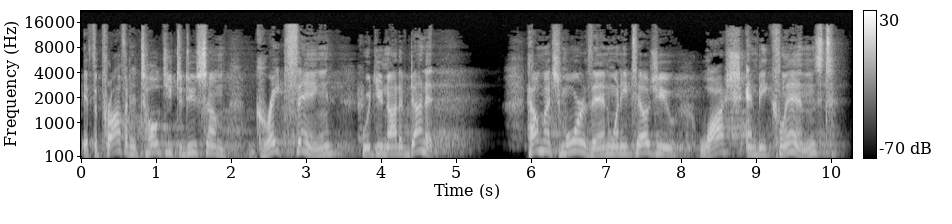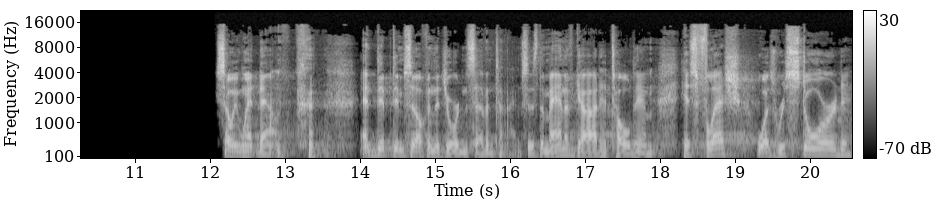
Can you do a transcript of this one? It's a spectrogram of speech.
if the prophet had told you to do some great thing, would you not have done it? How much more then when he tells you, Wash and be cleansed? So he went down and dipped himself in the Jordan seven times. As the man of God had told him, his flesh was restored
